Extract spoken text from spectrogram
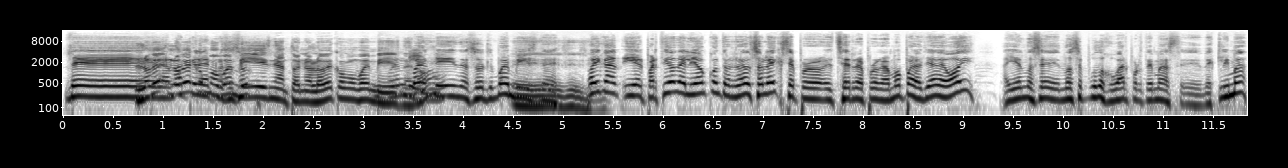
de. Lo ve, lo ve como buen Azul. business, Antonio. Lo ve como buen business. Buen ¿no? business, buen Sí, business. sí, sí. Oigan, y el partido de León contra el Real Salt Lake se, pro- se reprogramó para el día de hoy. Ayer no se, no se pudo jugar por temas eh, de clima,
